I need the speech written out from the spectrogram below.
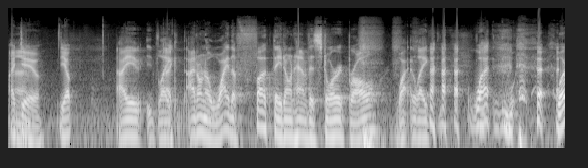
I Um, do. Yep. I like. I don't know why the fuck they don't have historic brawl. Why like What? what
